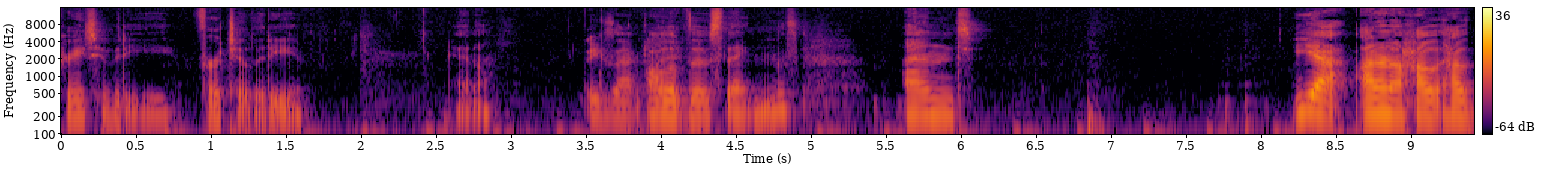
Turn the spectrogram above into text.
creativity, fertility, you know, Exactly. all of those things and yeah i don't know how how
